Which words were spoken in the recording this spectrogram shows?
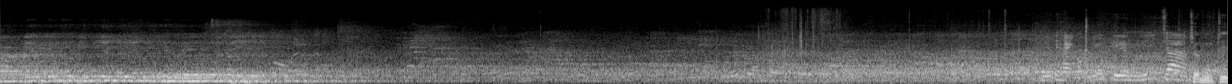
vận động viên Nguyễn Thị Mỹ Tiên đơn vị Thừa Thiên Huế chuẩn bị Mỹ Hạnh Mỹ Tiên Mỹ Trang. Trần Thị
